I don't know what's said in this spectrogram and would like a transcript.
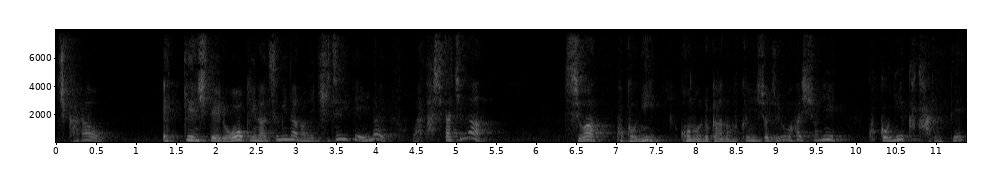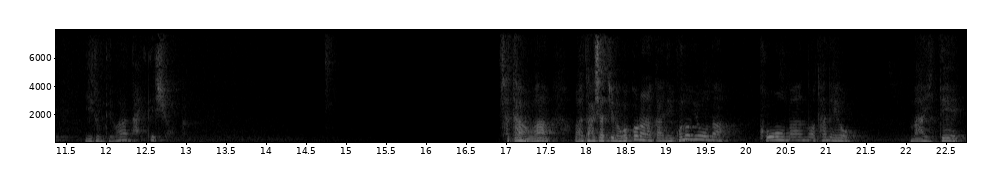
力を越見している大きな罪なのに気づいていない私たちが実はここにこのルカの福音書18章にここに書かれているではないでしょうか。サタンは私たちの心の中にこのような高慢の種をまいて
